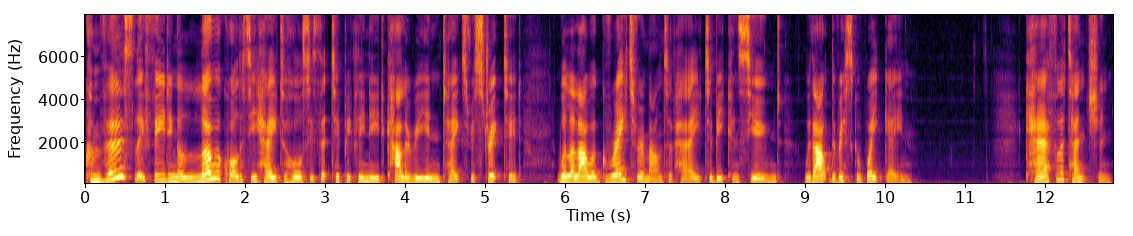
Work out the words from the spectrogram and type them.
Conversely, feeding a lower quality hay to horses that typically need calorie intakes restricted will allow a greater amount of hay to be consumed without the risk of weight gain. Careful attention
